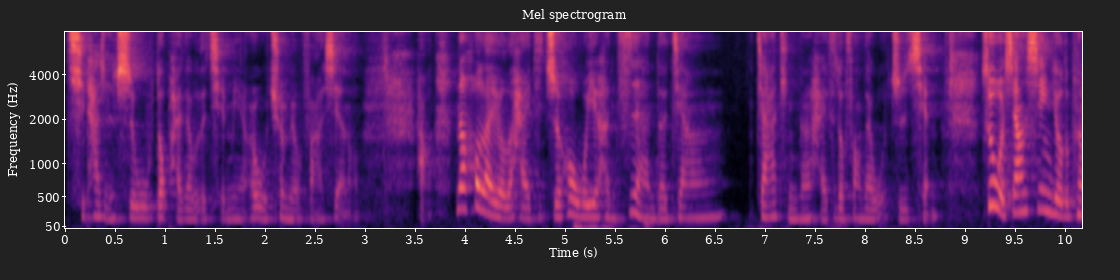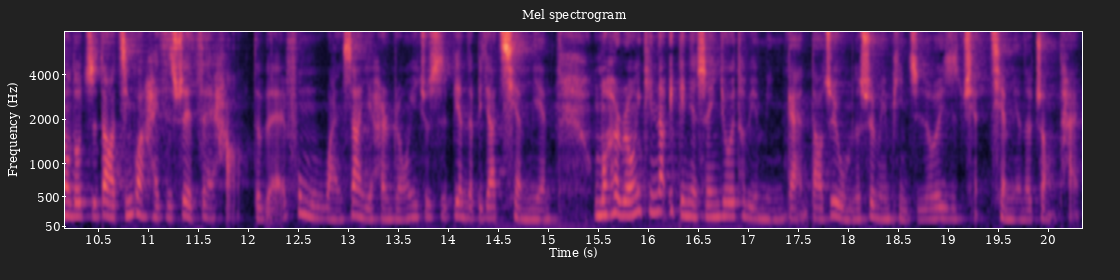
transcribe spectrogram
其他人事物都排在我的前面，而我却没有发现哦。好，那后来有了孩子之后，我也很自然的将。家庭跟孩子都放在我之前，所以我相信有的朋友都知道，尽管孩子睡得再好，对不对？父母晚上也很容易就是变得比较浅眠，我们很容易听到一点点声音就会特别敏感，导致于我们的睡眠品质都一直浅浅眠的状态。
